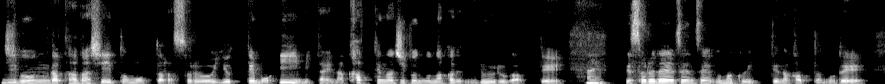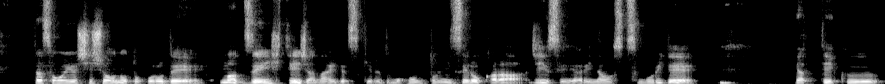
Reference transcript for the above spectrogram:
自分が正しいと思ったらそれを言ってもいいみたいな勝手な自分の中でのルールがあって、はい、でそれで全然うまくいってなかったので、だそういう師匠のところで、まあ、全否定じゃないですけれども、本当にゼロから人生やり直すつもりでやっていく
